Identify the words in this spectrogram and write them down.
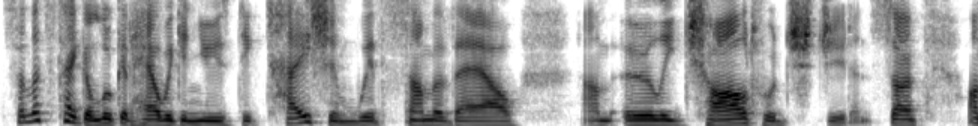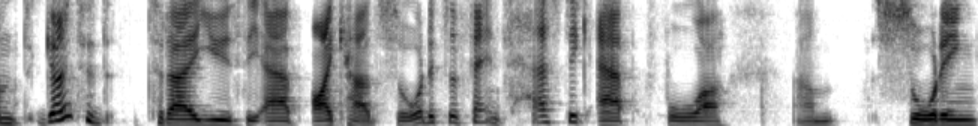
So let's take a look at how we can use dictation with some of our um, early childhood students. So I'm going to today use the app iCard Sort. It's a fantastic app for um, sorting,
